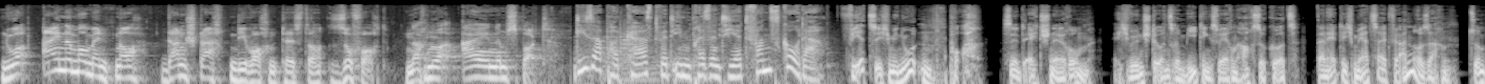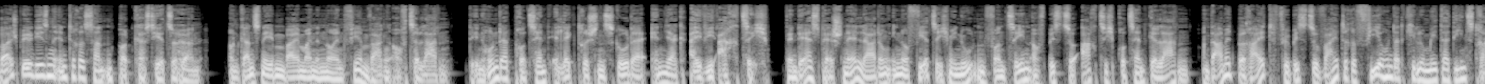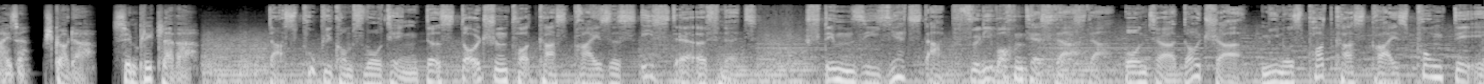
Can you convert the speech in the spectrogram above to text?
Nur einen Moment noch, dann starten die Wochentester sofort. Nach nur einem Spot. Dieser Podcast wird Ihnen präsentiert von Skoda. 40 Minuten? Boah, sind echt schnell rum. Ich wünschte, unsere Meetings wären auch so kurz. Dann hätte ich mehr Zeit für andere Sachen. Zum Beispiel diesen interessanten Podcast hier zu hören und ganz nebenbei meinen neuen Firmenwagen aufzuladen. Den 100% elektrischen Skoda Enyaq iV80. Denn der ist per Schnellladung in nur 40 Minuten von 10 auf bis zu 80% geladen und damit bereit für bis zu weitere 400 Kilometer Dienstreise. Skoda. Simply clever. Das Publikumsvoting des Deutschen Podcastpreises ist eröffnet. Stimmen Sie jetzt ab für die Wochentester unter deutscher-podcastpreis.de.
